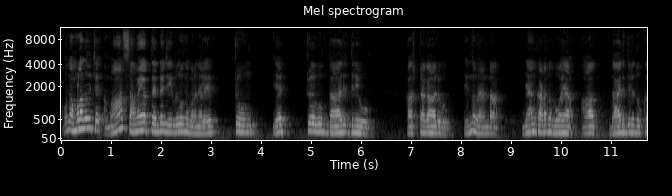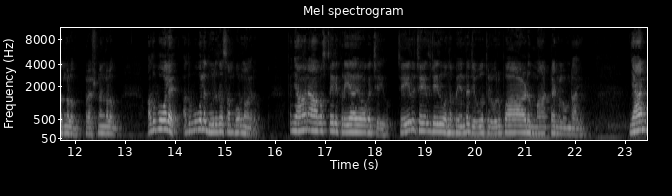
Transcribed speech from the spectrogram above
അപ്പോൾ നമ്മളത് ആ സമയത്ത് എന്റെ ജീവിതം എന്ന് പറഞ്ഞാൽ ഏറ്റവും ഏറ്റവും ദാരിദ്ര്യവും കഷ്ടകാലവും എന്ന് വേണ്ട ഞാൻ കടന്നുപോയ ആ ദാരിദ്ര്യ ദുഃഖങ്ങളും പ്രശ്നങ്ങളും അതുപോലെ അതുപോലെ ദുരിത സമ്പൂർണമായിരുന്നു അപ്പം ഞാൻ ആ അവസ്ഥയിൽ ക്രിയായോഗ ചെയ്തു. ചെയ്തു ചെയ്തു ചെയ്തു വന്നപ്പോൾ എന്റെ ജീവിതത്തിൽ ഒരുപാട് മാറ്റങ്ങൾ ഉണ്ടായി. ഞാൻ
